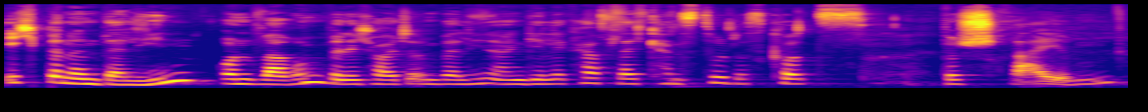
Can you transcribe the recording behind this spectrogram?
ich bin in Berlin. Und warum bin ich heute in Berlin, Angelika? Vielleicht kannst du das kurz beschreiben.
